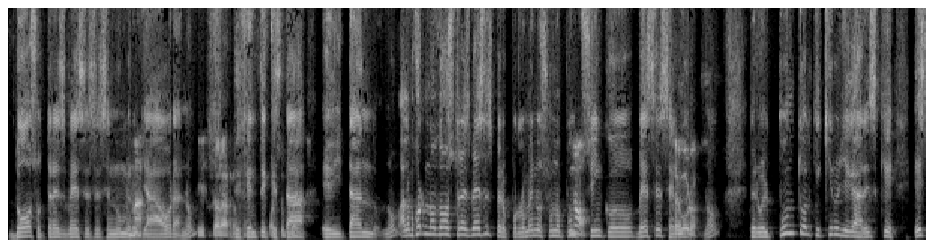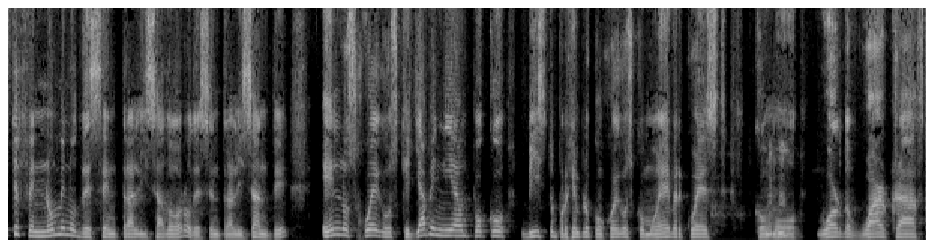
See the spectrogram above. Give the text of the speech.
dos o tres veces ese número ya ahora, ¿no? de gente que está editando, ¿no? A lo mejor no dos, tres veces, pero por lo menos 1.5 veces seguro, ¿no? Pero el punto al que quiero llegar es que este fenómeno descentralizador o descentralizante en los juegos que ya venía un poco visto, por ejemplo, con juegos como EverQuest, como World of Warcraft,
